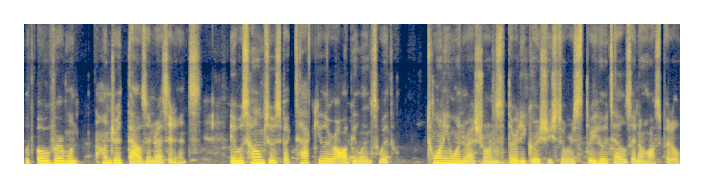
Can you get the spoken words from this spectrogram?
with over 100,000 residents. It was home to a spectacular opulence with 21 restaurants, 30 grocery stores, 3 hotels, and a hospital,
